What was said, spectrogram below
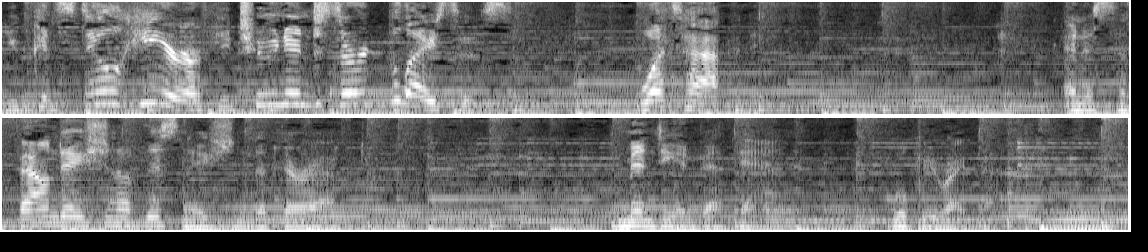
You can still hear if you tune into certain places what's happening. And it's the foundation of this nation that they're after. Mindy and Beth Ann. We'll be right back.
